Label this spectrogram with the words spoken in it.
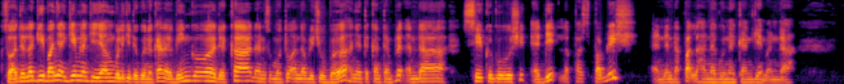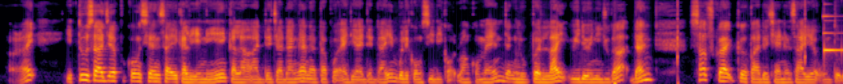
So ada lagi banyak game lagi yang boleh kita gunakan. Ada bingo, ada card dan semua tu anda boleh cuba. Hanya tekan template, anda save ke Google Sheet, edit, lepas publish And then dapatlah anda gunakan game anda. Alright. Itu sahaja perkongsian saya kali ini. Kalau ada cadangan ataupun idea-idea lain Boleh kongsi di ruang komen. Jangan lupa like video ini juga Dan subscribe kepada channel saya Untuk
